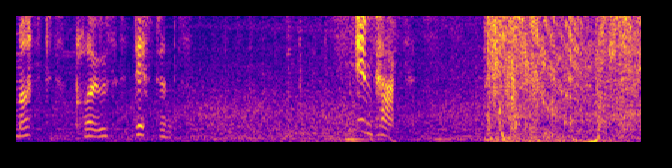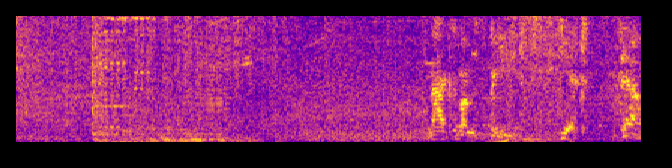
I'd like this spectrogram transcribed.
Must close distance. Impact! Maximum speed. Get them.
